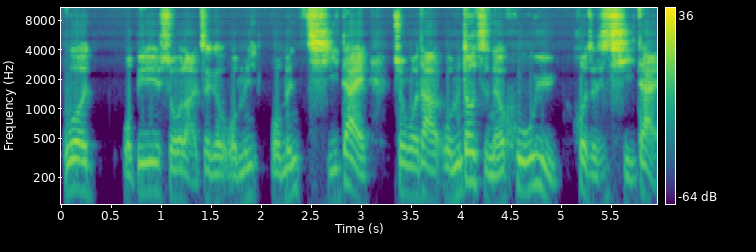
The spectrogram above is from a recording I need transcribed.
不过。我必须说了，这个我们我们期待中国大，我们都只能呼吁，或者是期待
